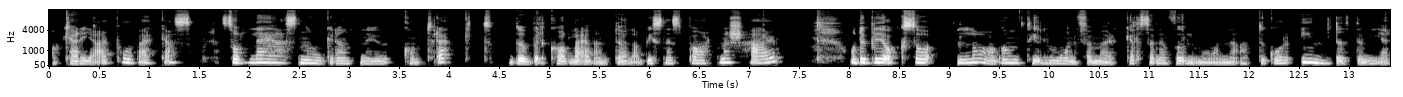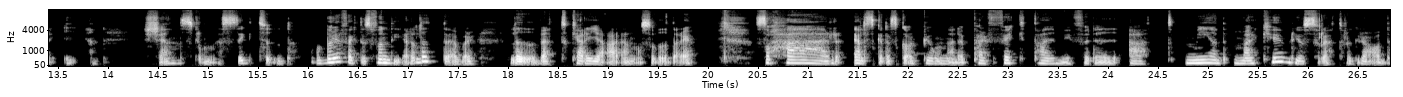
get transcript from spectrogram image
och karriär påverkas. Så läs noggrant nu kontrakt, dubbelkolla eventuella businesspartners här. Och det blir också lagom till månförmörkelsen, den fullmåne, att du går in lite mer i en känslomässig tid och börjar faktiskt fundera lite över livet, karriären och så vidare. Så här, älskade skorpioner, det perfekt timing för dig att med Merkurius retrograd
